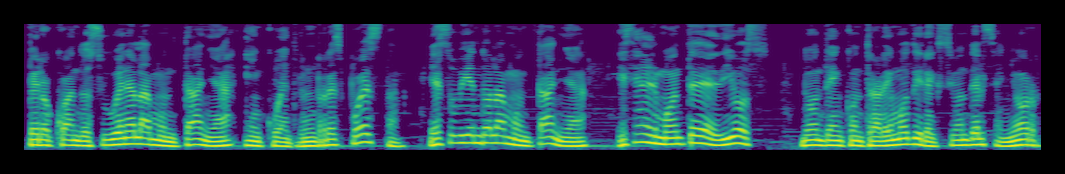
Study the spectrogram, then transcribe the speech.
pero cuando suben a la montaña encuentran respuesta. Es subiendo a la montaña, es en el monte de Dios, donde encontraremos dirección del Señor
